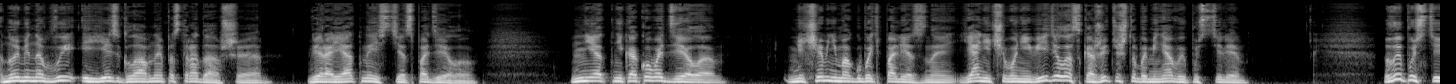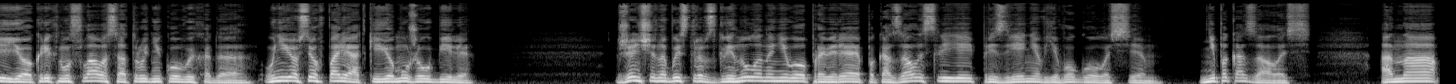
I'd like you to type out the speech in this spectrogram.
Но именно вы и есть главная пострадавшая. Вероятно, истец по делу. Нет никакого дела. Ничем не могу быть полезной. Я ничего не видела, скажите, чтобы меня выпустили. «Выпусти ее!» — крикнул Слава сотруднику выхода. «У нее все в порядке, ее мужа убили». Женщина быстро взглянула на него, проверяя, показалось ли ей презрение в его голосе. Не показалось. Она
